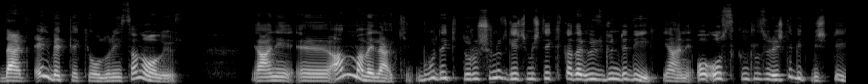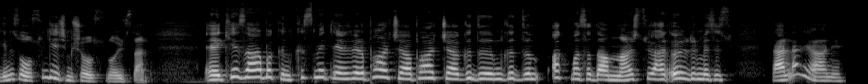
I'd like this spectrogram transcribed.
Dert elbette ki olur, insan oluyoruz. Yani e, ama ve lakin buradaki duruşunuz geçmişteki kadar üzgün de değil. Yani o, o sıkıntılı süreçte bitmiş bilginiz olsun geçmiş olsun o yüzden. E, keza bakın kısmetleriniz böyle parça parça gıdım gıdım akmasa damlar suyu hani öldürmesi derler ya hani.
